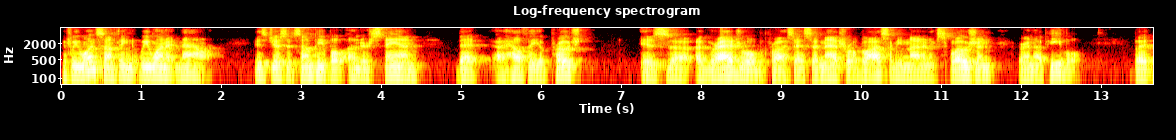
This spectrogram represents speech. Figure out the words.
If we want something, we want it now. It's just that some people understand that a healthy approach is a, a gradual process, a natural blossoming, not an explosion or an upheaval. But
